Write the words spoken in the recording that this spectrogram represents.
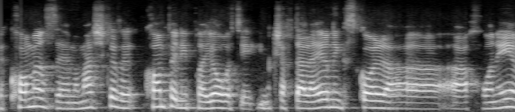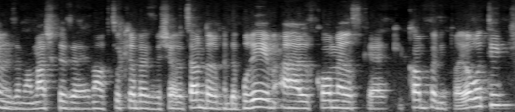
ו commerce זה ממש כזה company priority, אם הקשבת על ה earnings call האחרונים, זה ממש כזה, מרק צוקרברג ושרל סנדברג מדברים על commerce כ-company priority,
